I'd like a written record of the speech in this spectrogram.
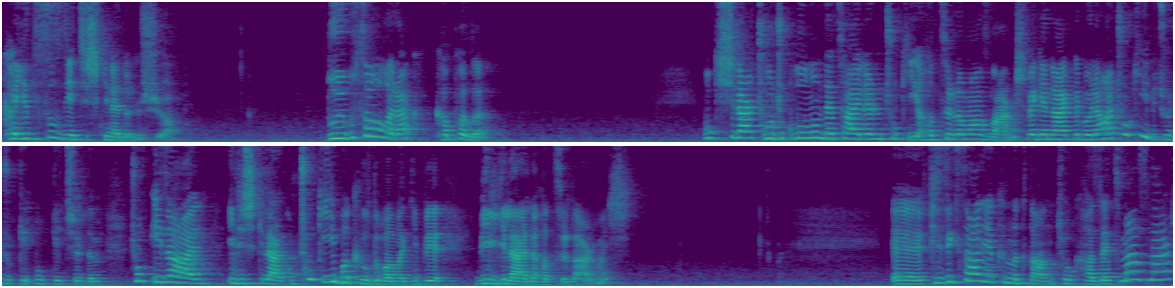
kayıtsız yetişkine dönüşüyor. Duygusal olarak kapalı. Bu kişiler çocukluğunun detaylarını çok iyi hatırlamazlarmış ve genellikle böyle ha çok iyi bir çocukluk geçirdim. Çok ideal ilişkiler kurdum. Çok iyi bakıldı bana gibi bilgilerle hatırlarmış. Ee, fiziksel yakınlıktan çok haz etmezler.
